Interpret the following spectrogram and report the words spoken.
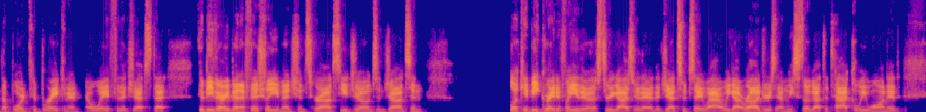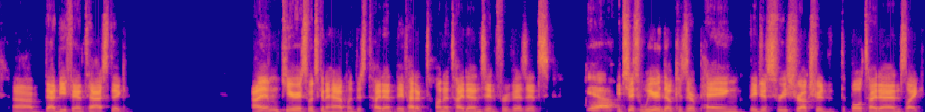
the board could break in a, a, way for the Jets that could be very beneficial. You mentioned Skoronski, Jones, and Johnson look, it'd be great if either of those three guys are there. The Jets would say, wow, we got Rodgers and we still got the tackle we wanted. Um, that'd be fantastic. I am curious what's going to happen with this tight end. They've had a ton of tight ends in for visits. Yeah. It's just weird though, because they're paying, they just restructured both tight ends. Like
